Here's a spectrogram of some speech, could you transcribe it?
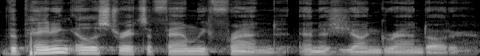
The painting illustrates a family friend and his young granddaughter.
